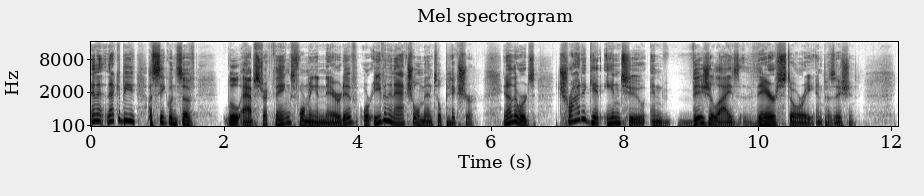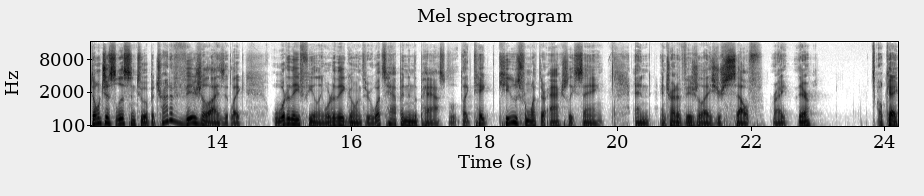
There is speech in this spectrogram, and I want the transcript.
And that could be a sequence of little abstract things, forming a narrative, or even an actual mental picture. In other words, try to get into and visualize their story and position. Don't just listen to it, but try to visualize it. Like, what are they feeling? What are they going through? What's happened in the past? Like, take cues from what they're actually saying and, and try to visualize yourself right there. Okay.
